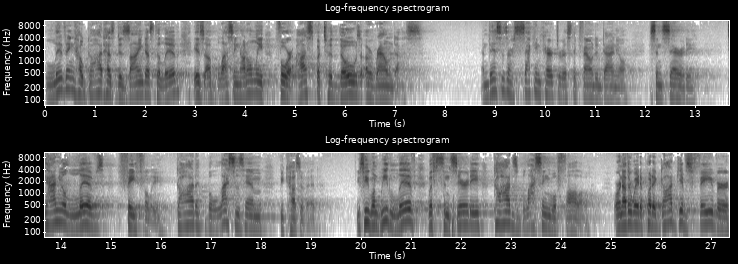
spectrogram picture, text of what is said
Living how God has designed us to live is a blessing not only for us, but to those around us. And this is our second characteristic found in Daniel sincerity. Daniel lives faithfully. God blesses him because of it. You see, when we live with sincerity, God's blessing will follow. Or another way to put it, God gives favor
